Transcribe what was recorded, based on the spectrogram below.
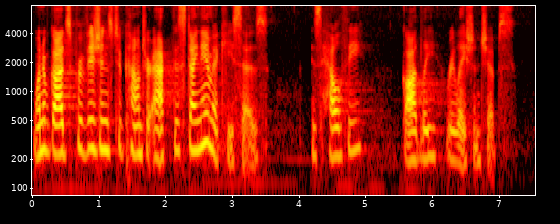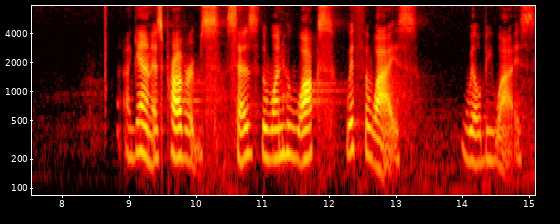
One of God's provisions to counteract this dynamic, he says, is healthy, godly relationships. Again, as Proverbs says, the one who walks with the wise will be wise.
